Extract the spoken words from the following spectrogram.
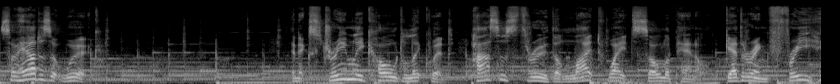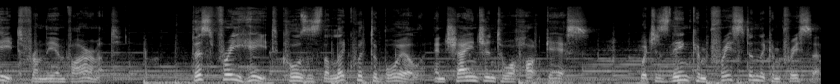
So how does it work? An extremely cold liquid passes through the lightweight solar panel, gathering free heat from the environment. This free heat causes the liquid to boil and change into a hot gas, which is then compressed in the compressor,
